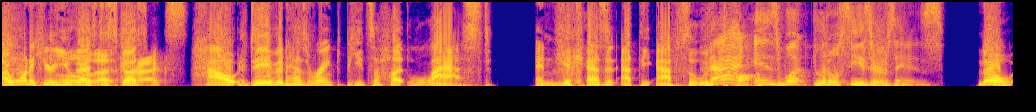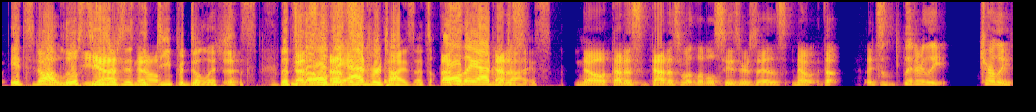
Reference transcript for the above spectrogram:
I want to hear you Oh, guys discuss tracks. how David has ranked Pizza Hut last and Nick has it at the absolute That is top. what Little Caesars is. No, it's not. Little Caesars Yeah, is no. the deep and delicious. That's, That's- all they advertise. That's, that's- all they that is- advertise. no that is that is what little caesars is no the it's literally charlie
